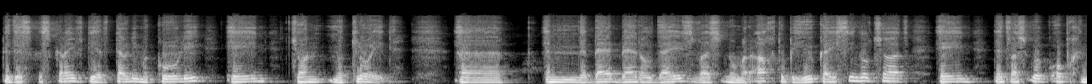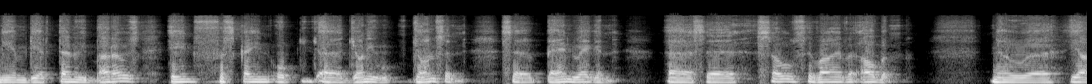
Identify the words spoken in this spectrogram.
Dit is geskryf dier Tony McCauley en John McLeod. Uh, in The Bad Battle Days was nummer 8 op die UK single chart en dit was ook opgeneem dier Tony Burrows en verskyn op uh, Johnny Johnson sy bandwagon uh, sy Soul Survivor album. Nou, uh, ja,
